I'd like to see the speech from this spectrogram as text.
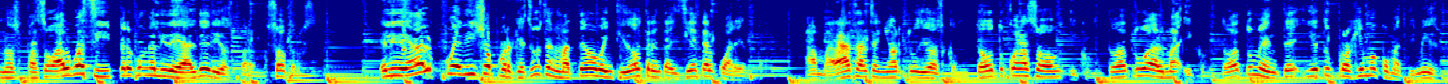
nos pasó algo así, pero con el ideal de Dios para nosotros. El ideal fue dicho por Jesús en Mateo 22, 37 al 40. Amarás al Señor tu Dios con todo tu corazón y con toda tu alma y con toda tu mente y a tu prójimo como a ti mismo.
